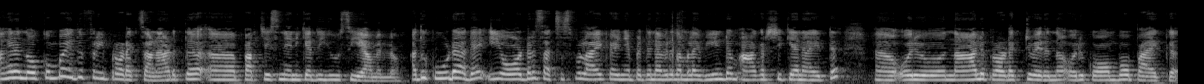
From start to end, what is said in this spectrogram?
അങ്ങനെ നോക്കുമ്പോൾ ഇത് ഫ്രീ പ്രോഡക്ട്സ് ആണ്. അടുത്ത പർച്ചേസിന് എനിക്കത് യൂസ് ചെയ്യാമല്ലോ. അതുകൂടാതെ ഈ ഓർഡർ സക്സസ്ഫുൾ ആയി കഴിഞ്ഞപ്പോഴത്തേന് അവർ നമ്മളെ വീണ്ടും ആകർഷിക്കാനായിട്ട് ഒരു നാല് പ്രോഡക്റ്റ് വരുന്ന ഒരു കോംബോ പാക്ക്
